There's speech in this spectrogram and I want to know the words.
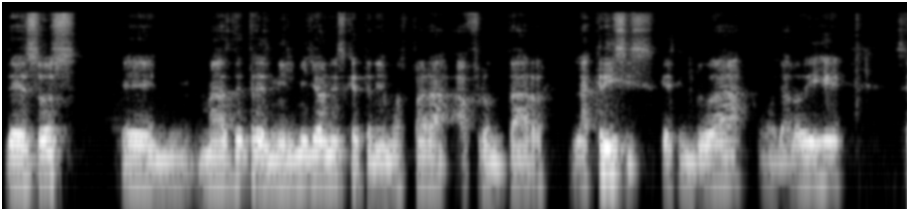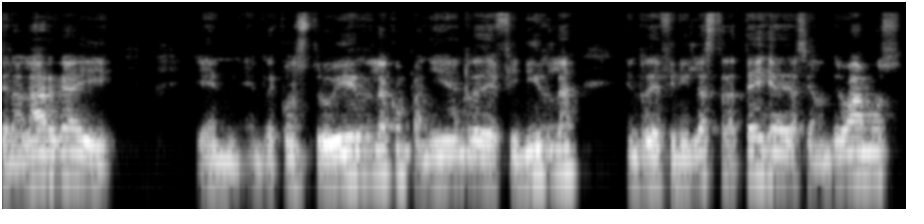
de esos eh, más de 3.000 millones que tenemos para afrontar la crisis, que sin duda, como ya lo dije, será larga y en, en reconstruir la compañía, en redefinirla, en redefinir la estrategia de hacia dónde vamos,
